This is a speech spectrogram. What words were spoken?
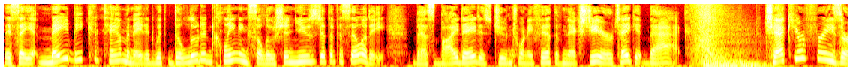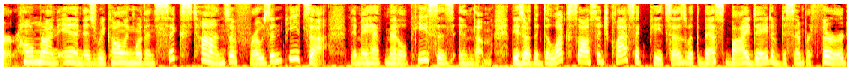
They say it may be contaminated with diluted cleaning solution used at the facility. Best buy date is June 25th of next year. Take it back. Check your freezer. Home Run Inn is recalling more than six tons of frozen pizza. They may have metal pieces in them. These are the deluxe sausage classic pizzas with the best buy date of December 3rd.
